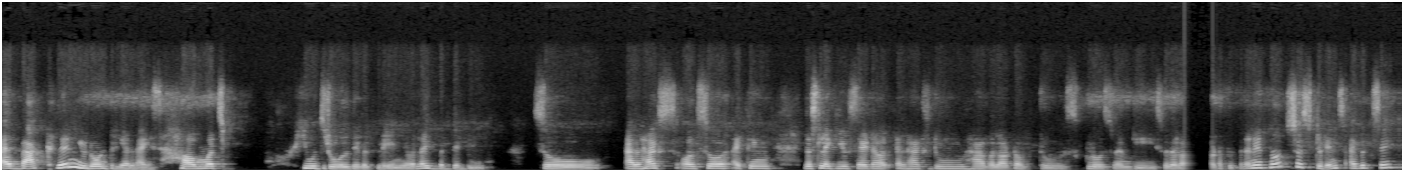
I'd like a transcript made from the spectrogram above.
at back then you don't realize how much huge role they will play in your life, but they do. So LHacks also, I think, just like you said, LHacks do have a lot of those close memories with a lot, of people. And it's not just students, I would say,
